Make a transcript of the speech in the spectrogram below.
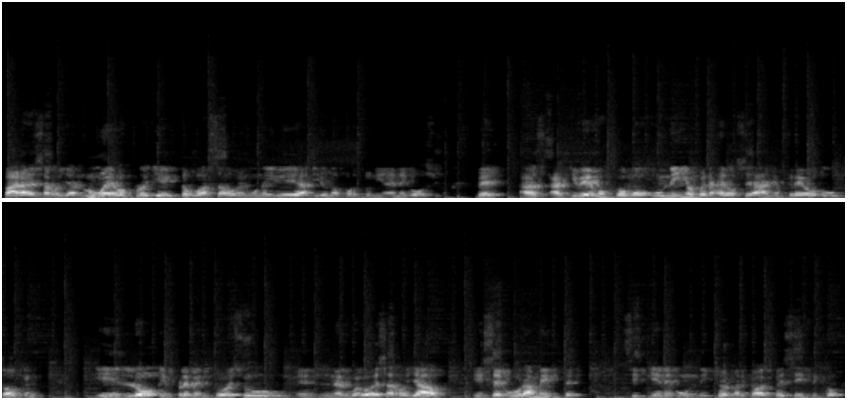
para desarrollar nuevos proyectos basados en una idea y una oportunidad de negocio. ¿Ves? Aquí vemos como un niño apenas de 12 años creó un token y lo implementó en, su, en, el juego desarrollado y seguramente si tiene un nicho de mercado específico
